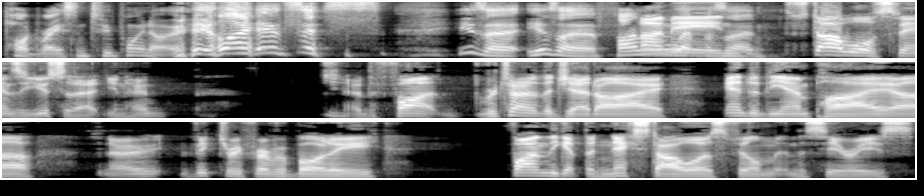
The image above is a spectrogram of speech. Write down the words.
pod racing 2.0. like it's just here's a here's a fun I mean, episode. Star Wars fans are used to that, you know. You know, the fight, Return of the Jedi, End of the Empire, you know, victory for everybody. Finally, get the next Star Wars film in the series.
